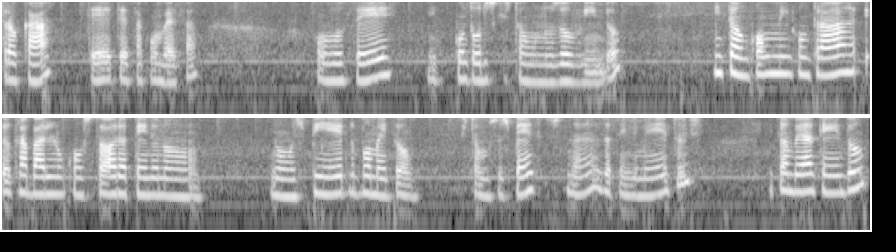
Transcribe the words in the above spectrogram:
trocar, ter, ter essa conversa com você e com todos que estão nos ouvindo. Então, como me encontrar? Eu trabalho no consultório, atendo no, no espinheiro. No momento estamos suspensos, né? Os atendimentos. E também atendo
